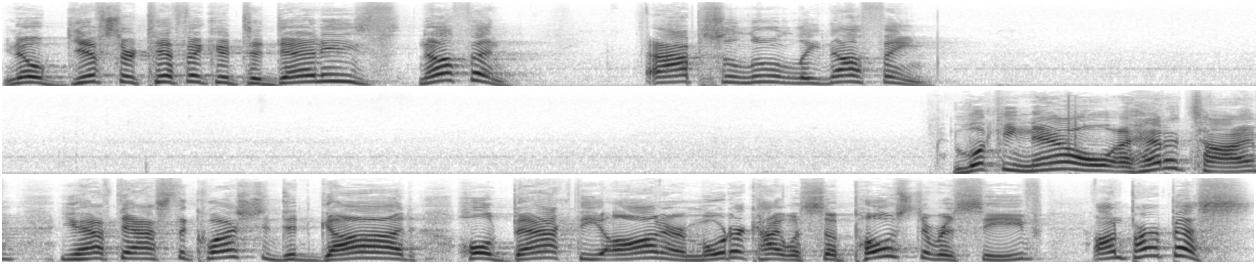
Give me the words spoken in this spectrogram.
no gift certificate to Denny's, nothing. Absolutely nothing. Looking now ahead of time, you have to ask the question Did God hold back the honor Mordecai was supposed to receive on purpose?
